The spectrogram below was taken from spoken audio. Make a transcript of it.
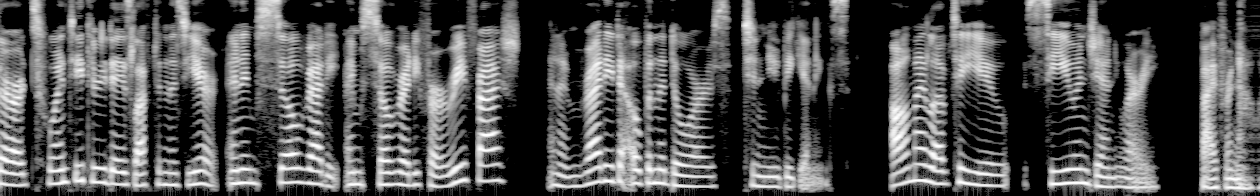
There are 23 days left in this year, and I'm so ready. I'm so ready for a refresh, and I'm ready to open the doors to new beginnings. All my love to you. See you in January. Bye for now.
